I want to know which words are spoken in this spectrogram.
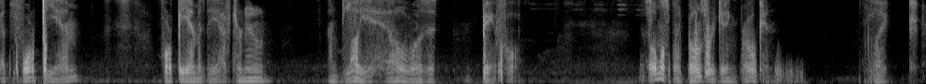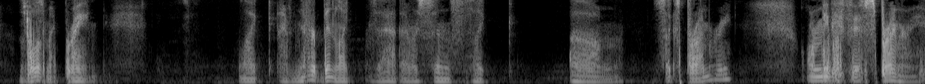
at 4 p.m. 4 p.m. in the afternoon, and bloody hell was it painful. It's almost my bones were getting broken. Like, as well as my brain. Like, I've never been like that ever since, like, um, sixth primary? Or maybe fifth primary.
